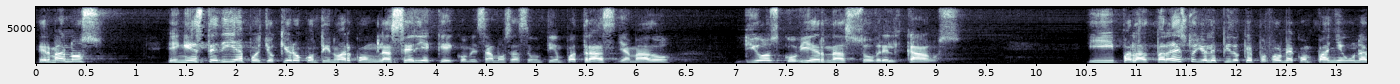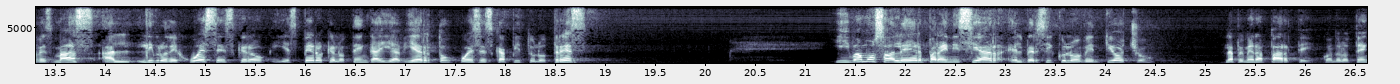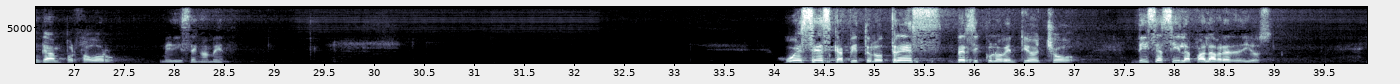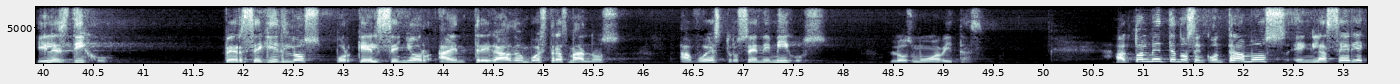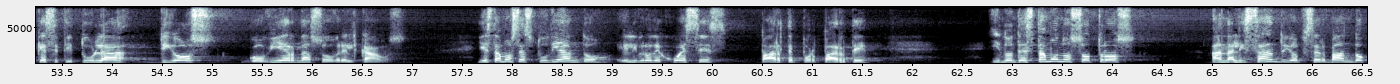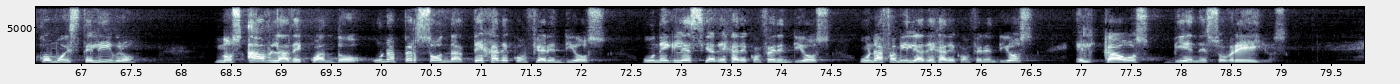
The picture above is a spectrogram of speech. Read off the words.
Hermanos, en este día pues yo quiero continuar con la serie que comenzamos hace un tiempo atrás llamado Dios gobierna sobre el caos. Y para, para, esto yo le pido que por favor me acompañe una vez más al libro de jueces, creo y espero que lo tenga ahí abierto, jueces capítulo 3. Y vamos a leer para iniciar el versículo 28, la primera parte. Cuando lo tengan, por favor, me dicen amén. Jueces capítulo 3, versículo 28, dice así la palabra de Dios. Y les dijo, perseguidlos porque el Señor ha entregado en vuestras manos a vuestros enemigos, los moabitas. Actualmente nos encontramos en la serie que se titula Dios gobierna sobre el caos. Y estamos estudiando el libro de jueces parte por parte y donde estamos nosotros analizando y observando cómo este libro nos habla de cuando una persona deja de confiar en Dios, una iglesia deja de confiar en Dios, una familia deja de confiar en Dios, el caos viene sobre ellos.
